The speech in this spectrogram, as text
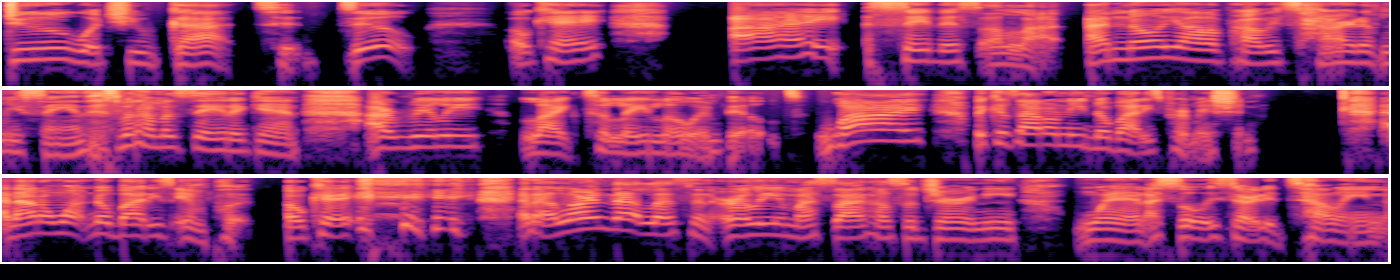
Do what you got to do. Okay. I say this a lot. I know y'all are probably tired of me saying this, but I'm going to say it again. I really like to lay low and build. Why? Because I don't need nobody's permission and I don't want nobody's input. Okay. and I learned that lesson early in my side hustle journey when I slowly started telling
